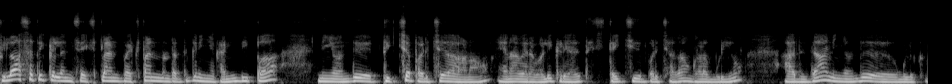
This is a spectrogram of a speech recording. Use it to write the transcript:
philosophical lens expand expand பண்ணுறதுக்கு நீங்கள் கண்டிப்பாக நீங்கள் வந்து திச்சை படித்தே ஆகணும். ஏன்னா வேறு வழி கிடையாது. தைச்சி படித்தா தான் உங்களால் முடியும். அதுதான் நீங்கள் வந்து உங்களுக்கு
